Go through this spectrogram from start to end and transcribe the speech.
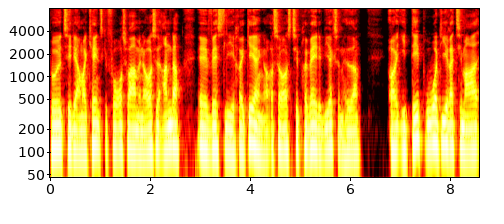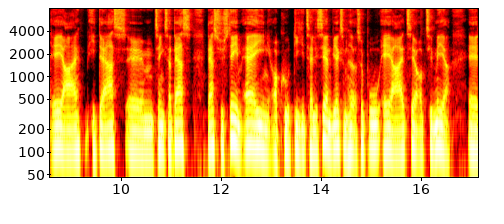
både til det amerikanske forsvar, men også andre øh, vestlige regeringer, og så også til private virksomheder. Og i det bruger de rigtig meget AI i deres øh, ting, så deres, deres system er egentlig at kunne digitalisere en virksomhed, og så bruge AI til at optimere øh,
